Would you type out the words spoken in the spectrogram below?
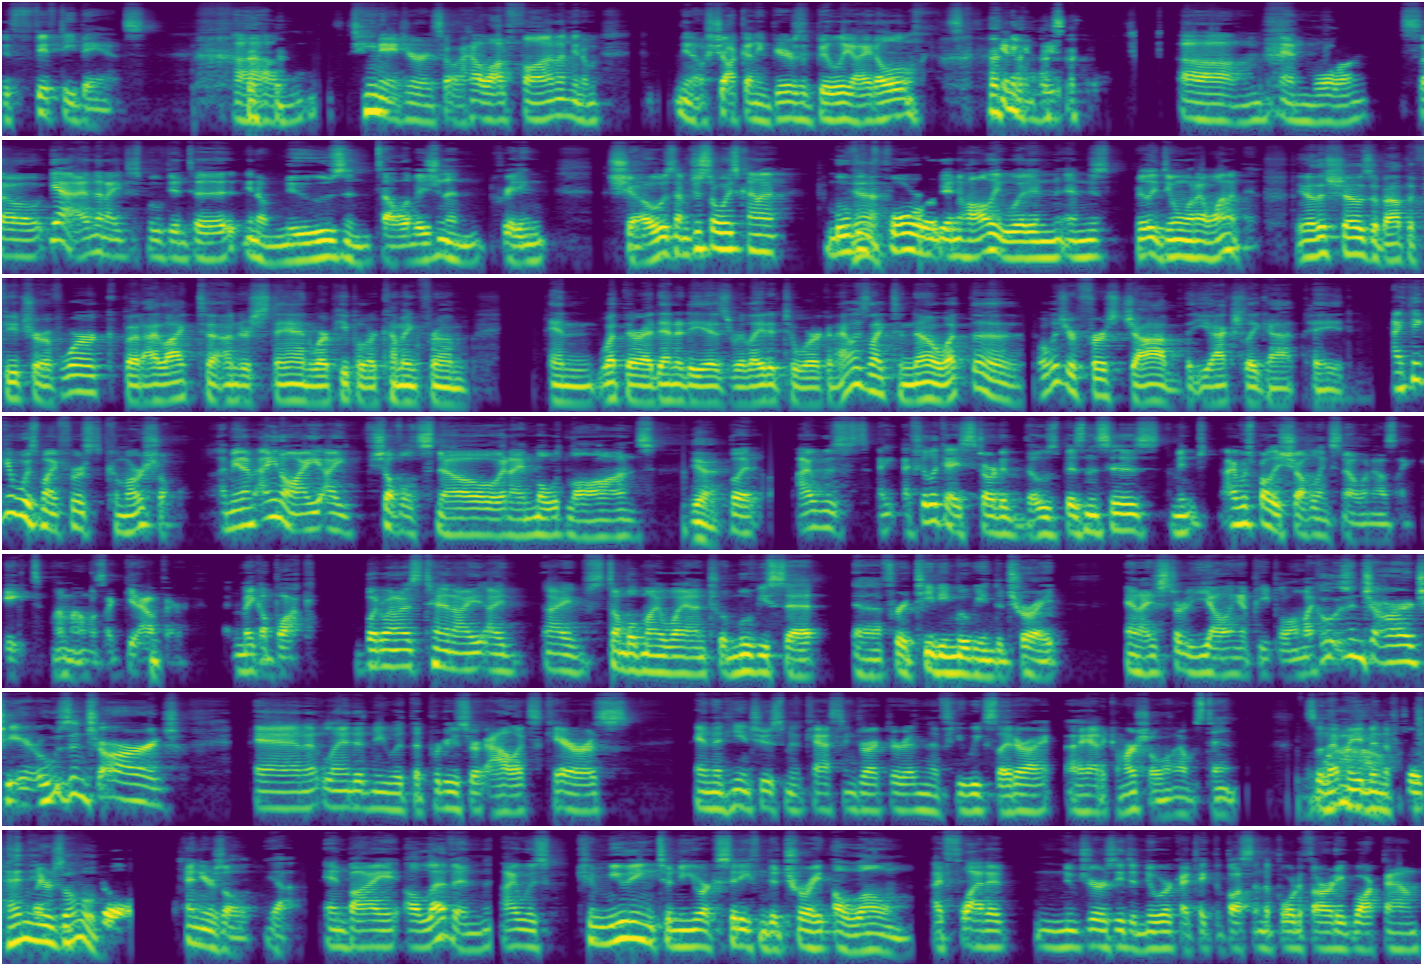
with 50 bands. Um, teenager. And so I had a lot of fun. I mean, I'm, you know, shotgunning beers with Billy Idol. um, and more. So yeah, and then I just moved into you know news and television and creating shows. I'm just always kind of moving yeah. forward in Hollywood and, and just really doing what I want to do. You know, this show's about the future of work, but I like to understand where people are coming from and what their identity is related to work. And I always like to know what the what was your first job that you actually got paid? I think it was my first commercial. I mean, I, you know, I, I shoveled snow and I mowed lawns. Yeah. But I was, I, I, feel like I started those businesses. I mean, I was probably shoveling snow when I was like eight. My mom was like, get out there and make a buck. But when I was 10, I, I, I stumbled my way onto a movie set uh, for a TV movie in Detroit. And I just started yelling at people. I'm like, who's in charge here? Who's in charge? And it landed me with the producer, Alex Karras. And then he introduced me to the casting director. And then a few weeks later, I, I had a commercial when I was 10. So wow. that may have been the first 10 years old. 10 years old. Yeah. And by 11, I was commuting to New York City from Detroit alone. I'd fly to New Jersey to Newark. I'd take the bus in the Port Authority, walk down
